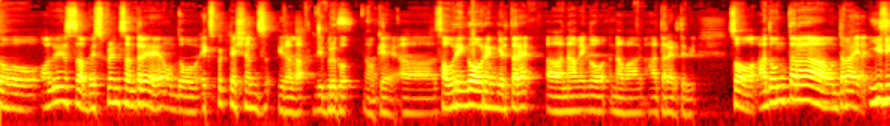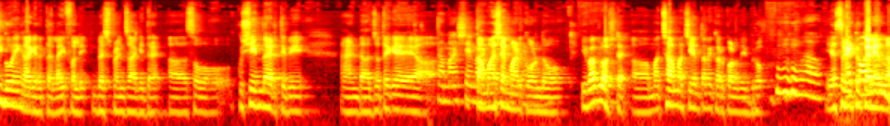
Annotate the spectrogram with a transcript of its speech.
ಸೊ ಆಲ್ವೇಸ್ ಬೆಸ್ಟ್ ಫ್ರೆಂಡ್ಸ್ ಅಂದರೆ ಒಂದು ಎಕ್ಸ್ಪೆಕ್ಟೇಷನ್ಸ್ ಇರಲ್ಲ ಇಬ್ರಿಗೂ. ಓಕೆ ಸೊ ಅವ್ರು ಹೆಂಗೋ ಅವ್ರು ಹೆಂಗಿರ್ತಾರೆ ನಾವು ಹೆಂಗೋ ನಾವು ಆ- ಥರ ಇರ್ತೀವಿ. ಸೊ ಅದೊಂಥರ ಒಂಥರ ಈಸಿ ಗೋಯಿಂಗ್ ಆಗಿರುತ್ತೆ ಲೈಫಲ್ಲಿ ಬೆಸ್ಟ್ ಫ್ರೆಂಡ್ಸ್ ಆಗಿದ್ರೆ. ಸೊ ಖುಷಿಯಿಂದ ಇರ್ತೀವಿ ಆ್ಯಂಡ್ ಜೊತೆಗೆ ತಮಾಷೆ ತಮಾಷೆ ಮಾಡ್ಕೊಂಡು. ಇವಾಗಲೂ ಅಷ್ಟೇ ಮಚ್ಚ ಮಚ್ಚಿ ಅಂತಾನೆ ಕರ್ಕೊಳ್ಳೋದು ಇಬ್ರು. ಹೆಸರಿಟ್ಟು ಕರೆಯಲ್ಲ.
